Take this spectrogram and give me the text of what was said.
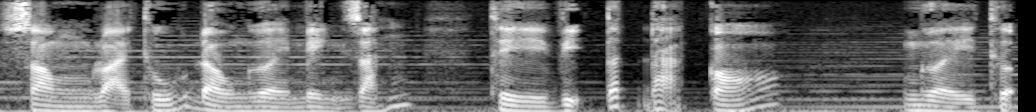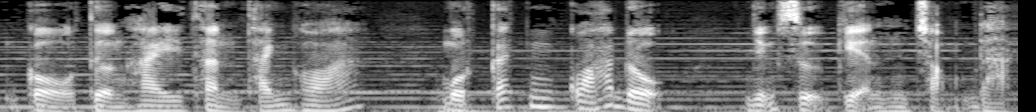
song loài thú đầu người mình rắn thì vị tất đã có. Người thượng cổ thường hay thần thánh hóa một cách quá độ những sự kiện trọng đại.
